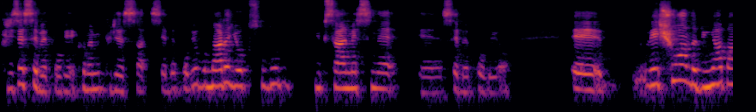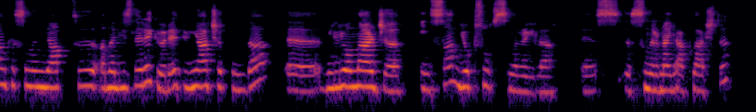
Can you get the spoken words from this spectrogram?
krize sebep oluyor, ekonomik krize sebep oluyor. Bunlar da yoksulluğun yükselmesine sebep oluyor. Ve şu anda Dünya Bankası'nın yaptığı analizlere göre dünya çapında milyonlarca insan yoksul sınırıyla sınırına yaklaştı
